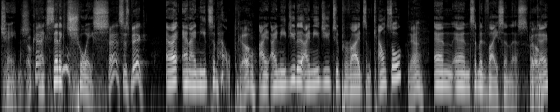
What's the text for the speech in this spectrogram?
change, Okay. an aesthetic choice. Yeah, this is big. All right, and I need some help. Go. I, I need you to I need you to provide some counsel Yeah. and and some advice in this. Go. Okay.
